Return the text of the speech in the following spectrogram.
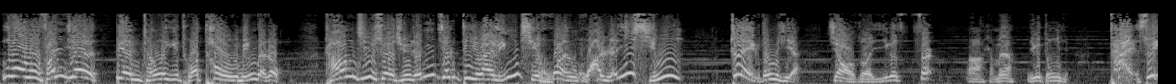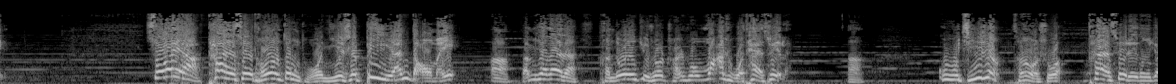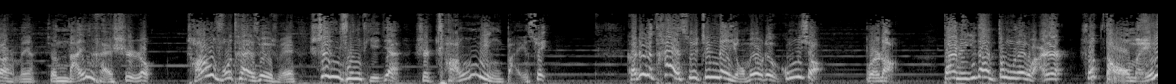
落入凡间变成了一坨透明的肉，长期摄取人间地外灵气，幻化人形。这个东西叫做一个字儿啊，什么呀？一个东西，太岁。所谓啊，太岁头上动土，你是必然倒霉啊！咱们现在呢，很多人据说传说挖出过太岁来，啊。古籍上曾有说，太岁这东西叫什么呀？叫南海市肉，常服太岁水，身轻体健，是长命百岁。可这个太岁真正有没有这个功效，不知道。但是，一旦动这个玩意儿，说倒霉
